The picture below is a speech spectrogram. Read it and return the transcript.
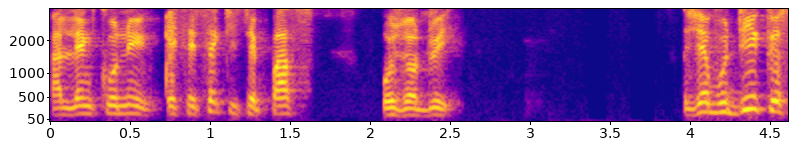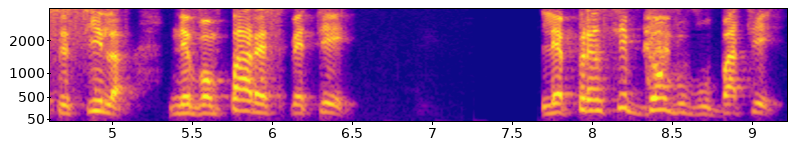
à l'inconnu. Et c'est ce qui se passe aujourd'hui je vous dis que ceux-ci-là ne vont pas respecter les principes dont vous vous battez.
